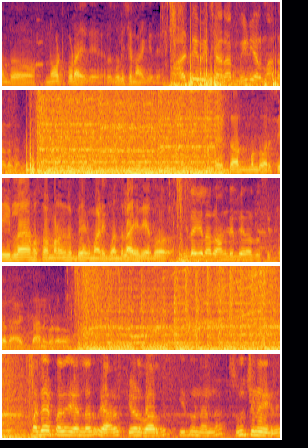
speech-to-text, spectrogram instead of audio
ಒಂದು ನೋಟ್ ಕೂಡ ಇದೆ ರೆಸೊಲ್ಯೂಷನ್ ಆಗಿದೆ. ಪಾರ್ಟಿ ವಿಚಾರ ಮೀಡಿಯಲ್ಲಿ ಮಾತಾಡೋದಲ್ಲ. ಇದ್ದವ್ರು ಮುಂದುವರಿಸಿ ಇಲ್ಲ ಹೊಸ ಮಾಡಿದ್ರೆ ಬೇಗ ಮಾಡಿ ಗೊಂದಲ ಇದೆ ಅದು. ಇಲ್ಲ ಎಲ್ಲಾರು ಅಂಗಡಿಲಿ ಏನಾದ್ರು ಸಿಗ್ತದ ಸ್ಥಾನಗಳು? ಪದೇ ಪದೇ ಎಲ್ಲರೂ ಯಾರು ಕೇಳಬಾರದು ಇದು ನನ್ನ ಸೂಚನೆ ಇದೆ.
